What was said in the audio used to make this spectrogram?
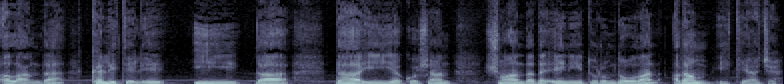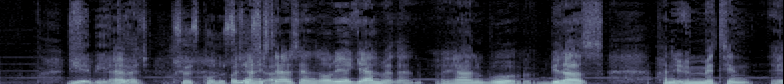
alanda kaliteli, iyi, daha daha iyiye koşan, şu anda da en iyi durumda olan adam ihtiyacı diye bir ihtiyaç Evet. söz konusu Hocam ise- isterseniz oraya gelmeden yani bu biraz hani ümmetin e,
